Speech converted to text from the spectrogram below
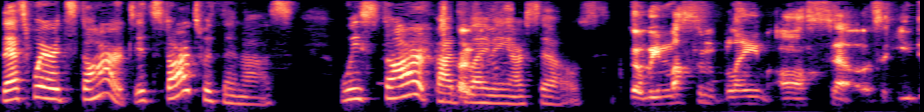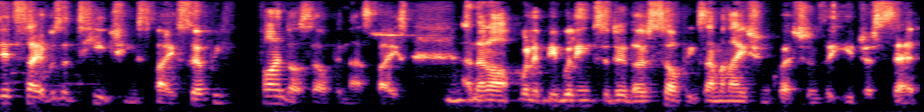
that's where it starts it starts within us we start by So- blaming ourselves So we mustn't blame ourselves. You did say it was a teaching space. So if we find ourselves in that space, mm-hmm. and then are, will it be willing to do those self-examination questions that you just said?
